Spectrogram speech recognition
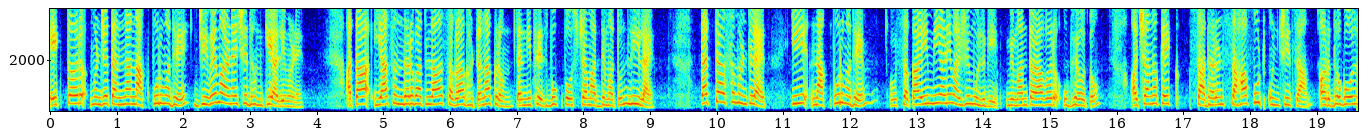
एक तर म्हणजे त्यांना नागपूरमध्ये जीवे मारण्याची धमकी आली म्हणे. आता या संदर्भातला सगळा घटनाक्रम त्यांनी फेसबुक पोस्टच्या माध्यमातून लिहिलाय. त्यात त्या असं म्हटलं आहेत की नागपूरमध्ये सकाळी मी आणि माझी मुलगी विमानतळावर उभे होतो. अचानक एक साधारण सहा फूट उंचीचा अर्धगोल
